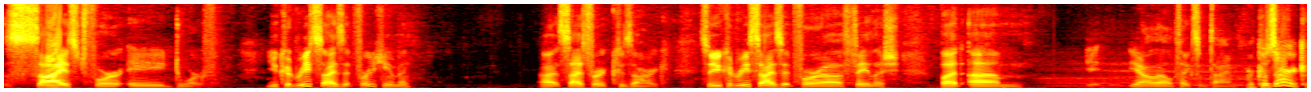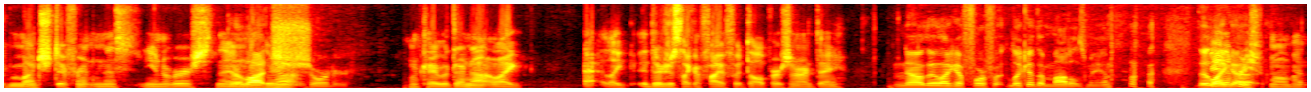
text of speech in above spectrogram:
sized for a dwarf. You could resize it for a human. Uh, sized for a Kuzarg. So you could resize it for a Faelish, but um, you know that'll take some time. Are Kuzarg much different in this universe than They're a lot they're not, shorter. Okay, but they're not like like they're just like a five foot tall person, aren't they? No, they're like a four foot. Look at the models, man. they're Yeah, like they're a, pretty small, but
